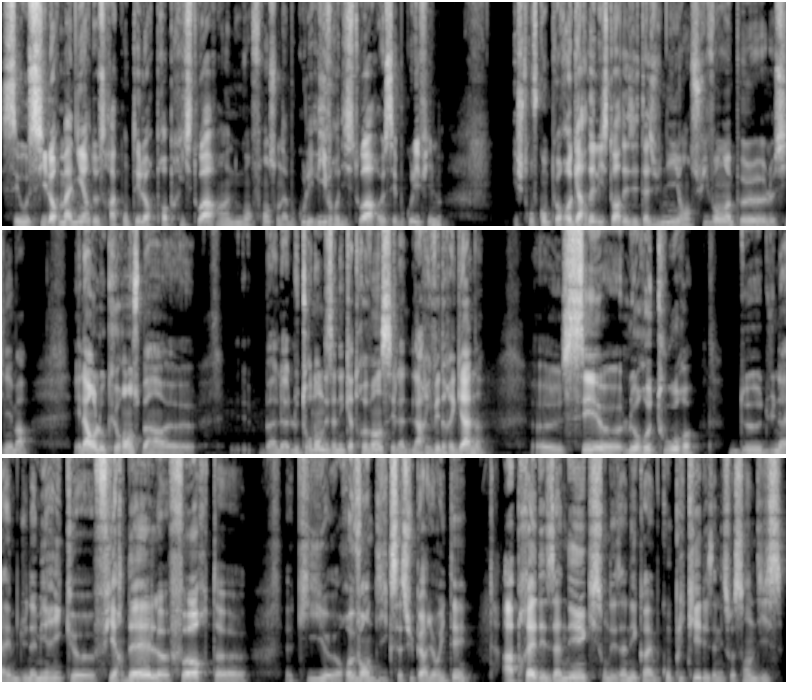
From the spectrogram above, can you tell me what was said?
c'est aussi leur manière de se raconter leur propre histoire. hein. Nous, en France, on a beaucoup les livres d'histoire, eux, c'est beaucoup les films. Et je trouve qu'on peut regarder l'histoire des États-Unis en suivant un peu le cinéma. Et là, en l'occurrence, ben, euh, ben, le tournant des années 80, c'est la- l'arrivée de Reagan. Euh, c'est euh, le retour d'une Amérique fière d'elle, forte, qui revendique sa supériorité. Après des années qui sont des années quand même compliquées, des années 70,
